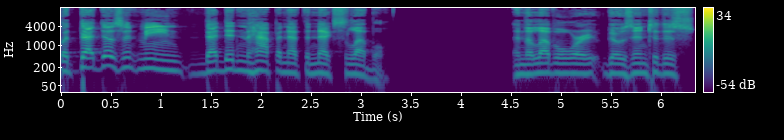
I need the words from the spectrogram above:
but that doesn't mean that didn't happen at the next level. And the level where it goes into this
